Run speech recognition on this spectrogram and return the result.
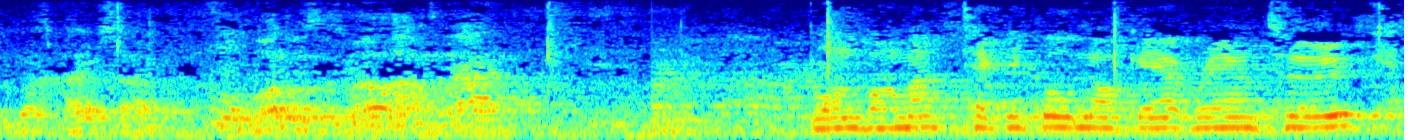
You've got hope so. Full bottles as well after that. Blonde Bomber, technical knockout, round two. Yeah.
